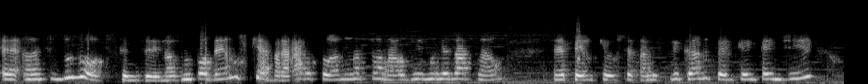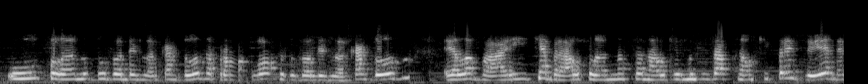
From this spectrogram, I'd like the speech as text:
é, antes dos outros. Quer dizer, nós não podemos quebrar o Plano Nacional de Imunização, é, pelo que você está me explicando, pelo que eu entendi, o plano do Vanderlan Cardoso, a proposta do Vanderlan Cardoso, ela vai quebrar o Plano Nacional de Imunização, que prevê, né,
